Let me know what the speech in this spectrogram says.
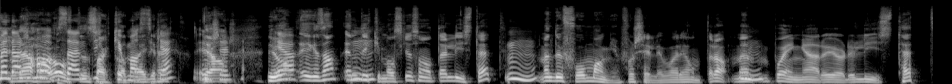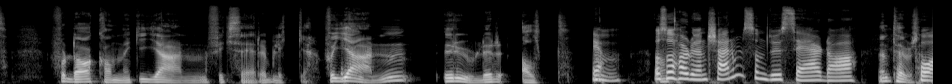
Men det er som å ha på seg en er dykkermaske. Unnskyld. Ja. Jo, Ja. ikke sant? En mm. dykkermaske sånn at det er lystett. Mm. Men du får mange forskjellige varianter, da. Men poenget er å gjøre det lystett, for da kan ikke hjernen fiksere blikket. For hjernen ruler alt. Ja. Mm. Og så har du en skjerm som du ser da En på.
